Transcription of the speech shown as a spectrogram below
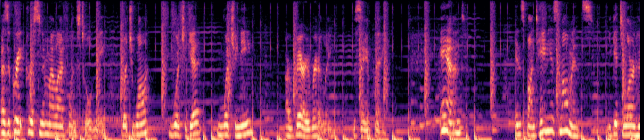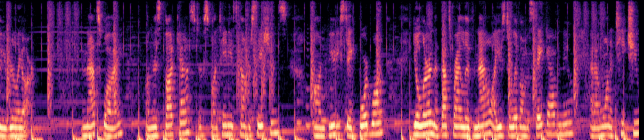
As a great person in my life once told me, what you want, what you get, and what you need are very rarely the same thing. And in spontaneous moments, you get to learn who you really are. And that's why on this podcast of spontaneous conversations on Beauty Steak Boardwalk, you'll learn that that's where I live now. I used to live on Mistake Avenue, and I want to teach you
